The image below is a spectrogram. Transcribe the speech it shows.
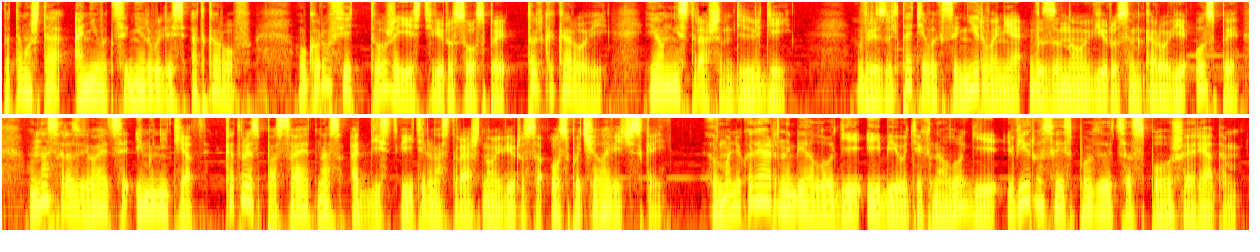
потому что они вакцинировались от коров. У коров ведь тоже есть вирус оспы, только коровий, и он не страшен для людей. В результате вакцинирования, вызванного вирусом коровьей оспы, у нас развивается иммунитет, который спасает нас от действительно страшного вируса оспы человеческой. В молекулярной биологии и биотехнологии вирусы используются сплошь и рядом –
